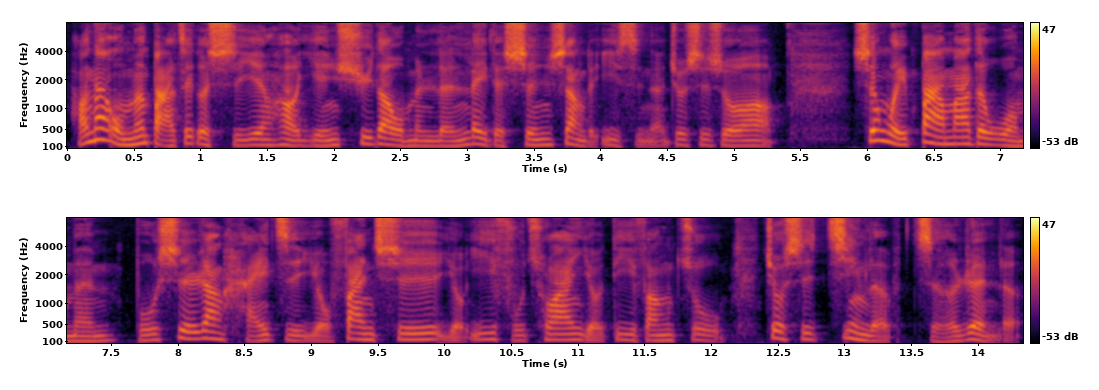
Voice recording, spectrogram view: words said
好，那我们把这个实验哈延续到我们人类的身上的意思呢，就是说，身为爸妈的我们，不是让孩子有饭吃、有衣服穿、有地方住，就是尽了责任了。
